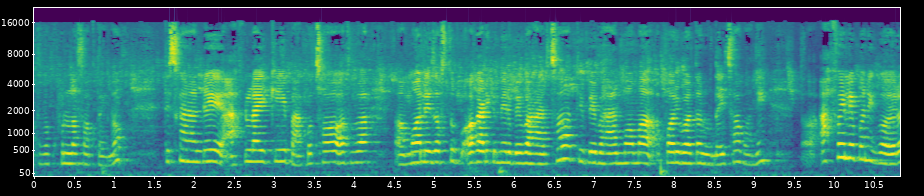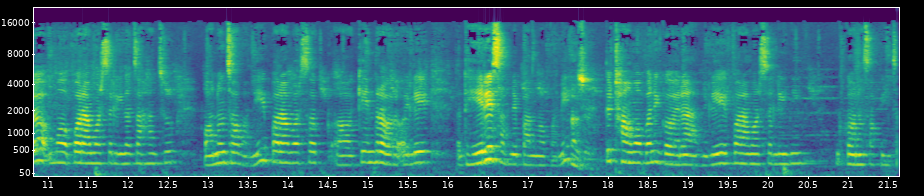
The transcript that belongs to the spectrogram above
अथवा खुल्न सक्दैनौँ। त्यस कारणले आफूलाई के भएको छ अथवा मैले जस्तो अगाडिको मेरो व्यवहार छ त्यो व्यवहार ममा परिवर्तन हुँदैछ भने आफैले पनि गएर म परामर्श लिन चाहन्छु भन्नुहुन्छ भने परामर्शक अ, केन्द्रहरू अहिले धेरै छ नेपालमा पनि। त्यो ठाउँमा पनि गएर हामीले परामर्श लिने गर्न सकिन्छ।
